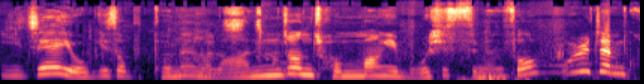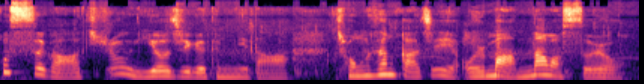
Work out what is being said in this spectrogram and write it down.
이제 여기서부터는 와, 진짜 완전 전망이 멋있으면서 꿀잼 코스가 쭉 이어지게 됩니다. 정상까지 얼마 안 남았어요.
